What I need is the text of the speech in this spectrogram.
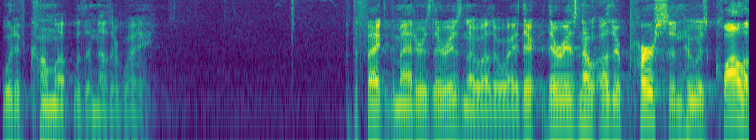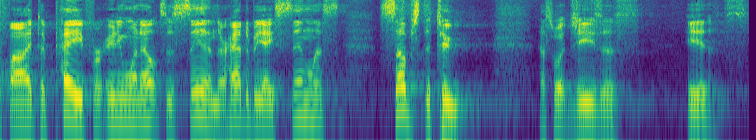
would have come up with another way. But the fact of the matter is, there is no other way. There, there is no other person who is qualified to pay for anyone else's sin. There had to be a sinless substitute. That's what Jesus is.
